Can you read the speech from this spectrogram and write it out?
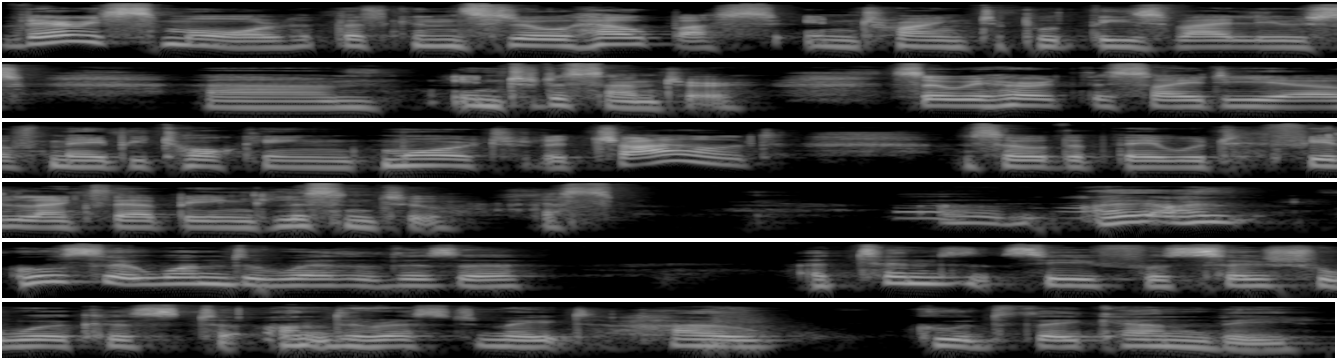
very small that can still help us in trying to put these values um, into the center. So we heard this idea of maybe talking more to the child so that they would feel like they're being listened to. Yes. Um, I, I, also wonder whether there's a, a tendency for social workers to underestimate how good they can be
